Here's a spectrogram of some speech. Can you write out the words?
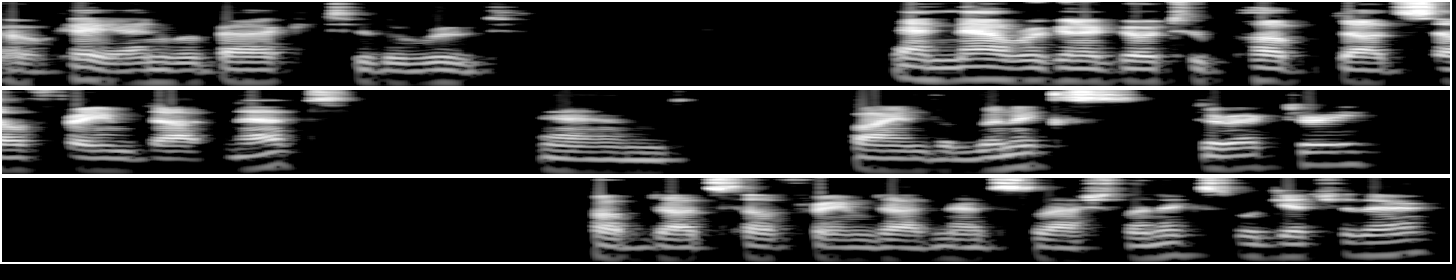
Okay, and we're back to the root. And now we're going to go to pub.cellframe.net and find the Linux directory pub.cellframe.net slash linux will get you there.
